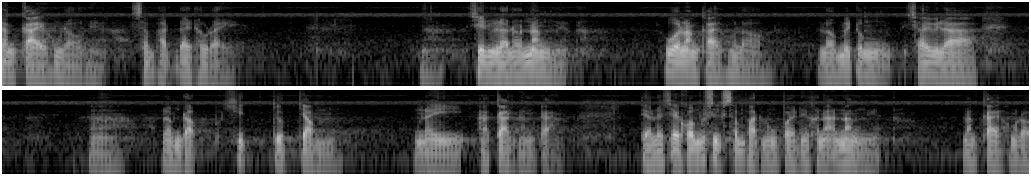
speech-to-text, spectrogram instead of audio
ร่างกายของเราเนี่ยสัมผัสได้เท่าไหร่นะเช่นเวลาเรานั่งเนี่ยหัวร่างกายของเรา เราไม่ต้องใช้เวลาลำดับคิดจดจำในอาการต่างๆ แต่เราใช้ความรู้สึกสัมผัสลงไปในขณะนั่งเนี่ยร่างกายของเรา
